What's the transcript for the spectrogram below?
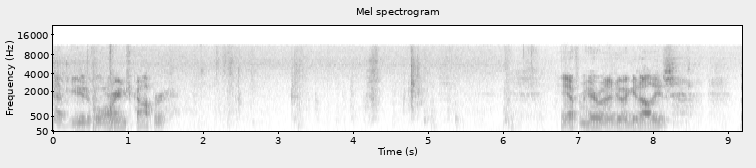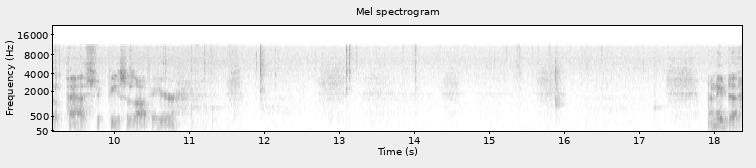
That beautiful orange copper. Yeah, from here what I do, I get all these little plastic pieces off of here. I need to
